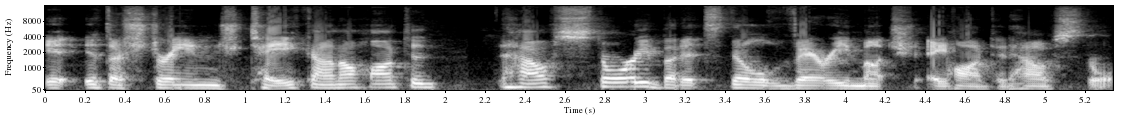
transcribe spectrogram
It, it's a strange take on a haunted house story, but it's still very much a haunted house story.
